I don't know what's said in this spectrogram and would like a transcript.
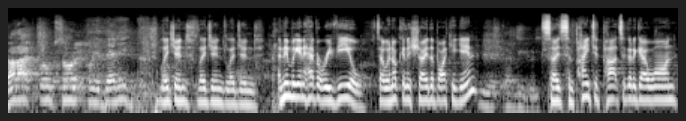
Right, we'll sort it for you, Danny. Legend, legend, legend. And then we're going to have a reveal. So we're not going to show the bike again. So some painted parts have got to go on.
